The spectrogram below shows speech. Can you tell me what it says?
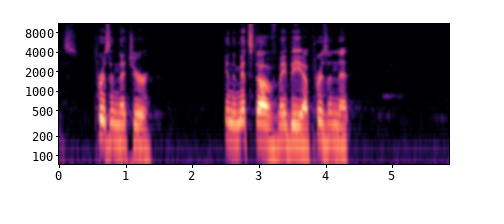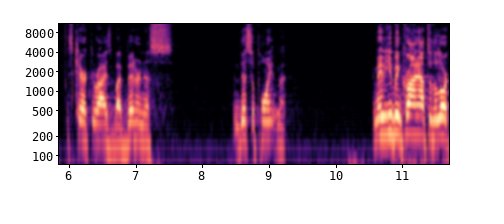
This prison that you're in the midst of may be a prison that is characterized by bitterness and disappointment. And maybe you've been crying out to the Lord,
